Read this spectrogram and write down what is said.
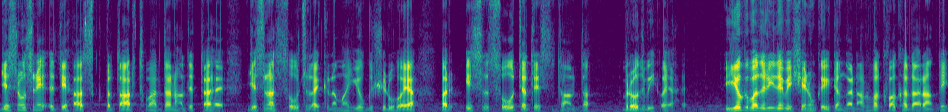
ਜਿਸ ਨੂੰ ਉਸਨੇ ਇਤਿਹਾਸਕ ਪਦਾਰਥਵਾਦ ਦਾ ਨਾਂ ਦਿੱਤਾ ਹੈ, ਜਿਸ ਨਾਲ ਸੋਚ ਦਾ ਇੱਕ ਨਵਾਂ ਯੁੱਗ ਸ਼ੁਰੂ ਹੋਇਆ, ਪਰ ਇਸ ਸੋਚ ਅਤੇ ਸਿਧਾਂਤ ਦਾ ਵਿਰੋਧ ਵੀ ਹੋਇਆ ਹੈ। ਯੁੱਗ ਬਦਲੀ ਦੇ ਵਿਸ਼ੇ ਨੂੰ ਕਈ ਢੰਗਾਂ ਨਾਲ ਵੱਖ-ਵੱਖ ਆਧਾਰਾਂ ਤੇ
